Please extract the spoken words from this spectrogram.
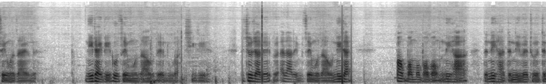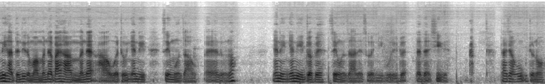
စိတ်ဝင်စားရတယ်နေတိုက်တွေကိုစိတ်ဝင်စားဟုတ်တဲ့လူကရှိသေးတယ်တချို့ကြလည်းအဲ့ဒါတွေစိတ်ဝင်စားဘူးနေတိုက်ပေါက်ပေါက်မပေါက်ပေါက်နေဟာ တနေ့ဟာတနေ့ပဲထိုးတနေ့ဟာတနေ့တော့မှမနေ့ပိုင်းဟာမနေ့ဟာဝယ်ထိုးညနေစိတ်ဝင်စားဘူးအဲအဲ့လိုနော်ညနေညနေအတွက်ပဲစိတ်ဝင်စားတယ်ဆိုတဲ့ညီကိုတွေအတွက်တက်တက်ရှိတယ်ဒါကြောင့်ခုကျွန်တော်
